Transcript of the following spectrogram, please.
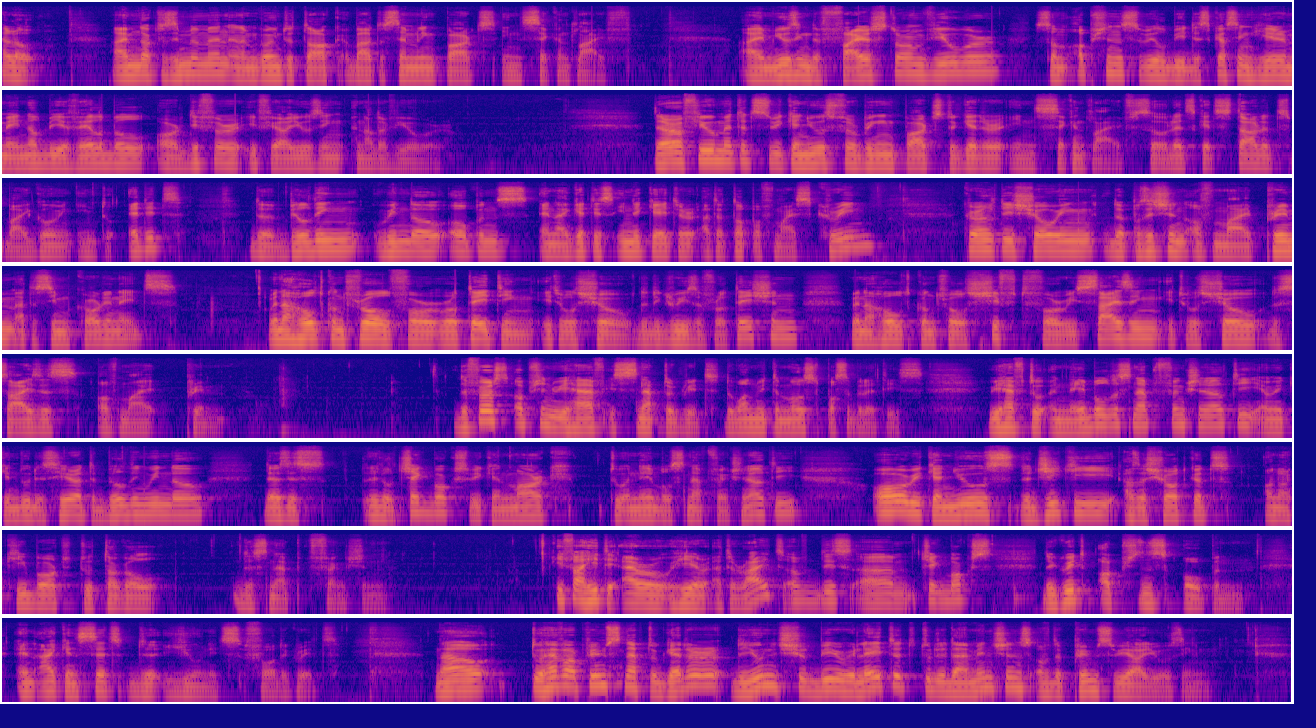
Hello, I'm Dr. Zimberman and I'm going to talk about assembling parts in Second Life. I am using the Firestorm viewer. Some options we'll be discussing here may not be available or differ if you are using another viewer. There are a few methods we can use for bringing parts together in Second Life. So let's get started by going into Edit. The building window opens and I get this indicator at the top of my screen currently showing the position of my prim at the sim coordinates. When I hold control for rotating, it will show the degrees of rotation. When I hold control shift for resizing, it will show the sizes of my prim. The first option we have is snap to grid, the one with the most possibilities. We have to enable the snap functionality and we can do this here at the building window. There's this little checkbox we can mark to enable snap functionality or we can use the G key as a shortcut on our keyboard to toggle the snap function. If I hit the arrow here at the right of this um, checkbox, the grid options open and I can set the units for the grid. Now, to have our prims snap together, the units should be related to the dimensions of the prims we are using.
